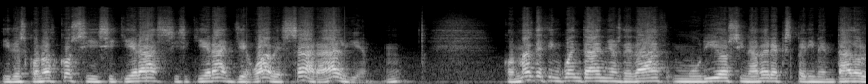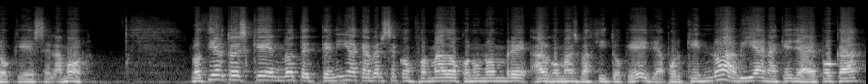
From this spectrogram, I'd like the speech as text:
y desconozco si siquiera, si siquiera llegó a besar a alguien. Con más de 50 años de edad murió sin haber experimentado lo que es el amor. Lo cierto es que no te tenía que haberse conformado con un hombre algo más bajito que ella, porque no había en aquella época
